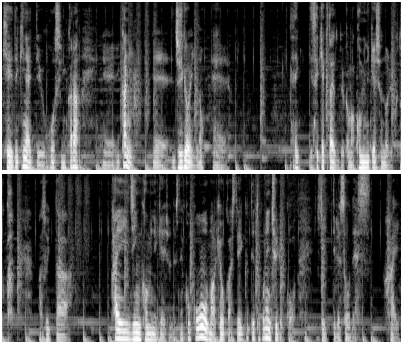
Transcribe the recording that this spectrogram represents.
経営できないっていう方針から、えー、いかに、えー、従業員の、えー、接客態度というか、まあ、コミュニケーション能力とか、まあ、そういった対人コミュニケーションですね。ここをまあ強化していくっていうところに注力をしていってるそうです。はい。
